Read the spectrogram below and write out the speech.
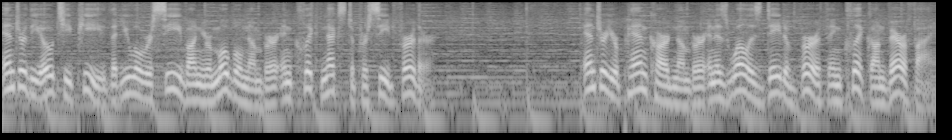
Enter the OTP that you will receive on your mobile number and click Next to proceed further. Enter your PAN card number and as well as date of birth and click on Verify.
